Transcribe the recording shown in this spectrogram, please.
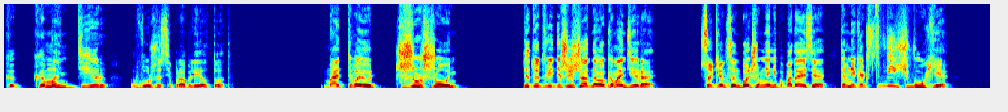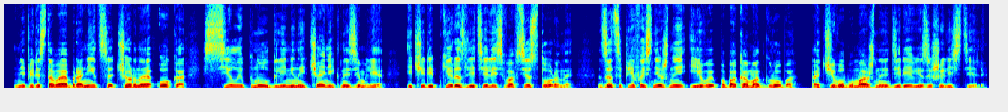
К «Командир!» — в ужасе проблеял тот. «Мать твою, Джушунь! Ты тут видишь еще одного командира? Сукин сын, больше мне не попадайся! Ты мне как свищ в ухе!» Не переставая брониться, черное око с силой пнул глиняный чайник на земле, и черепки разлетелись во все стороны, зацепив и снежные ивы по бокам от гроба, отчего бумажные деревья зашелестели.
